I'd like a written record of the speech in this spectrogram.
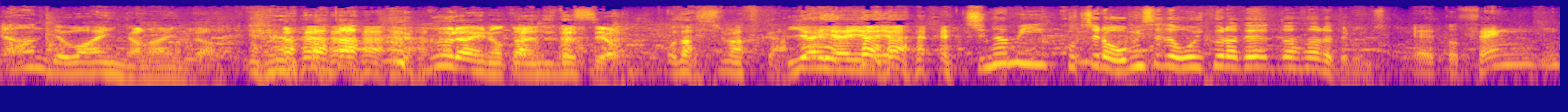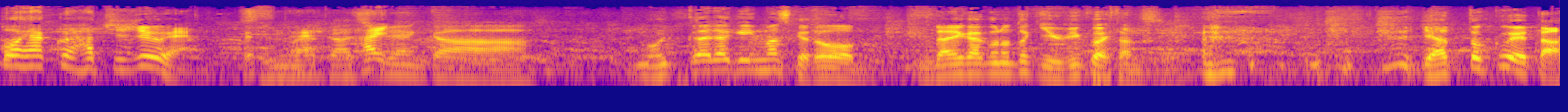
なんでワインがないんだ？ぐらいの感じですよ。お出ししますか？いやいやいやいや。ちなみにこちらお店でおいくらで出されてるんですか？えっ、と1580円ですね。はい円か、もう一回だけ言いますけど大学の時指くわえたんです やっと食えた。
